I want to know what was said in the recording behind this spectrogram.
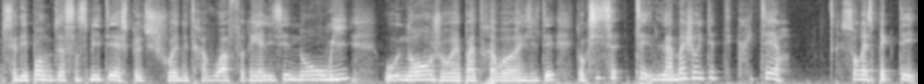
ça dépend de ta sensibilité. Est-ce que tu choisis des travaux à réaliser? Non, oui. Ou non, j'aurais pas de travaux à réaliser. Donc si la majorité de tes critères sont respectés,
